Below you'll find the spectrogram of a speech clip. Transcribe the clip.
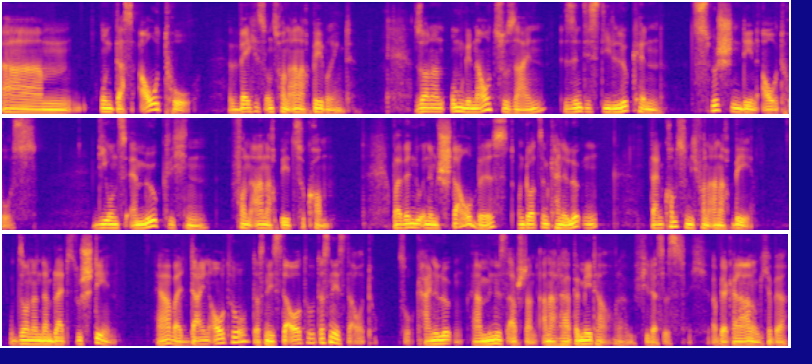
ähm, und das Auto, welches uns von A nach B bringt, sondern um genau zu sein, sind es die Lücken zwischen den Autos, die uns ermöglichen, von A nach B zu kommen. Weil wenn du in einem Stau bist und dort sind keine Lücken, dann kommst du nicht von A nach B sondern dann bleibst du stehen. Ja, weil dein Auto, das nächste Auto, das nächste Auto. So, keine Lücken. Ja, Mindestabstand, anderthalb Meter oder wie viel das ist. Ich habe ja keine Ahnung, ich habe ja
